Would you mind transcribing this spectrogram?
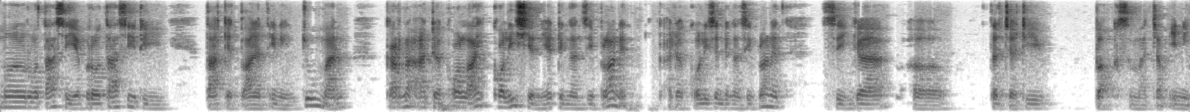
merotasi ya, berotasi di target planet ini. Cuman karena ada collision ya dengan si planet, ada collision dengan si planet sehingga uh, terjadi bug semacam ini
